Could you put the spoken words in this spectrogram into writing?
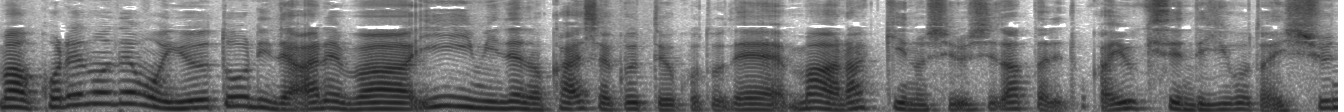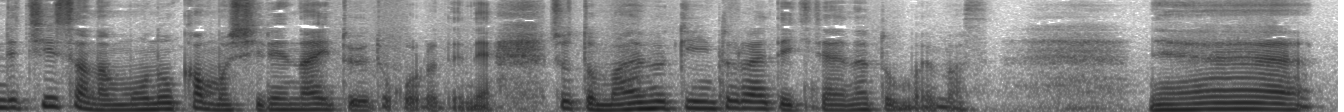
まあこれのでも言う通りであればいい意味での解釈ということでまあラッキーの印だったりとか予期せぬ出来事は一瞬で小さなものかもしれないというところでねちょっと前向きに捉えていきたいなと思います。ねえ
